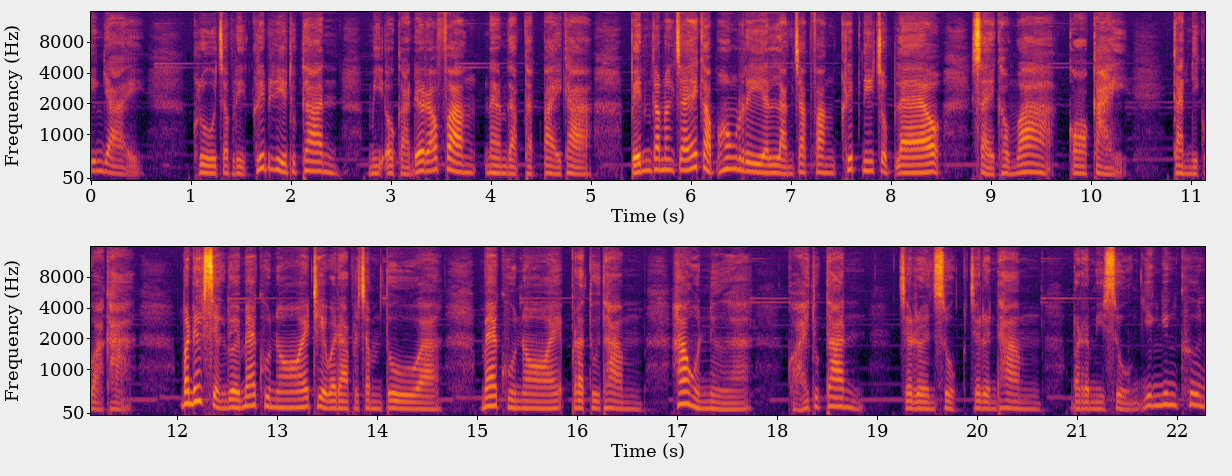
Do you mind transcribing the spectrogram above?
ยิ่งใหญ่ ครูจะผลิตคลิปดีๆทุกท่าน มีโอกาสได้รับฟังในลำดับถัดไปค่ะ เป็นกำลังใจให้กับห้องเรียนหลังจากฟังคลิปนี้จบแล้ว ใส่คำว่ากอไก่ กันดีกว่าค่ะ บันทึกเสียงโดยแม่ครูน้อยเทวดาประจำตัว แม่ครูน้อย ประตูธรรมห้าหนเหนือ ขอให้ทุกท่าน เจริญสุข เจริญธรรมบารมีสูงยิ่งยิ่งขึ้น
